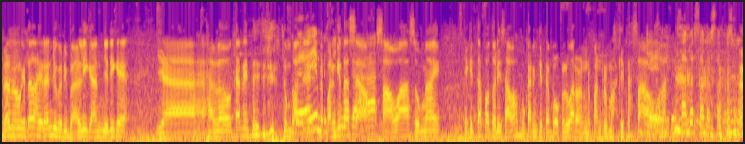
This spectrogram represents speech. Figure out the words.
dan memang kita lahiran juga di Bali kan jadi kayak ya halo kan itu tempatnya depan kita juga. sawah sungai ya kita foto di sawah bukan kita bawa keluar orang depan rumah kita sawah. Ya, ya, sabar, sabar, sabar, sabar.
